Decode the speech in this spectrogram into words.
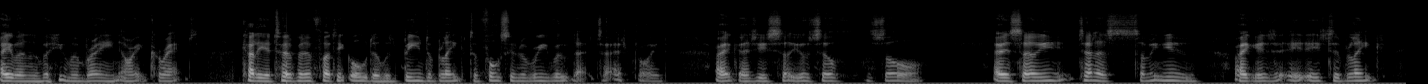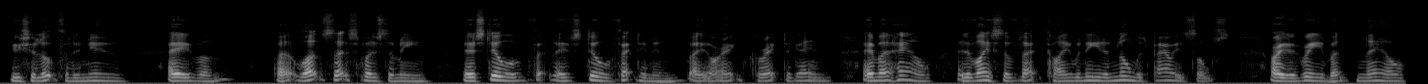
Avon of a human brain, it correct? Cally, a telepathic order was beamed to Blake to force him to reroute that asteroid. Orac, as you saw yourself saw. Eric, so you tell us something new. Orac, it is to Blake. You should look for the new Avon. But what's that supposed to mean? They're still they're still affecting him. Orac, correct again. Hey, but how? A device of that kind would need enormous power source. Orac agreed, but now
